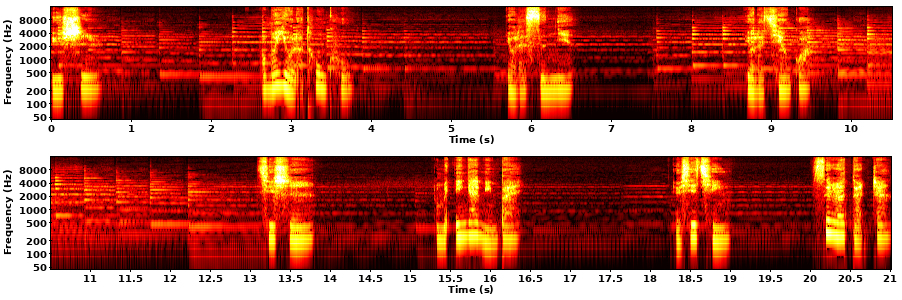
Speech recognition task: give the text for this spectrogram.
于是，我们有了痛苦，有了思念，有了牵挂。其实。我们应该明白，有些情虽然短暂，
